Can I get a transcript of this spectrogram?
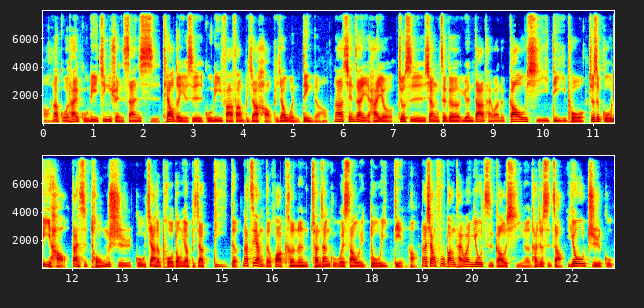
哦。那国泰股利精选三十，挑的也是股利发放比较好、比较稳定的哈。那现在也还有就是像这个元大台湾的高息低波，就是股利好，但是同时股价的波动要比较低的。那这样的话，可能传产股会稍微多一点哈。那像富邦台湾优质高息呢，它就是找优质。股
